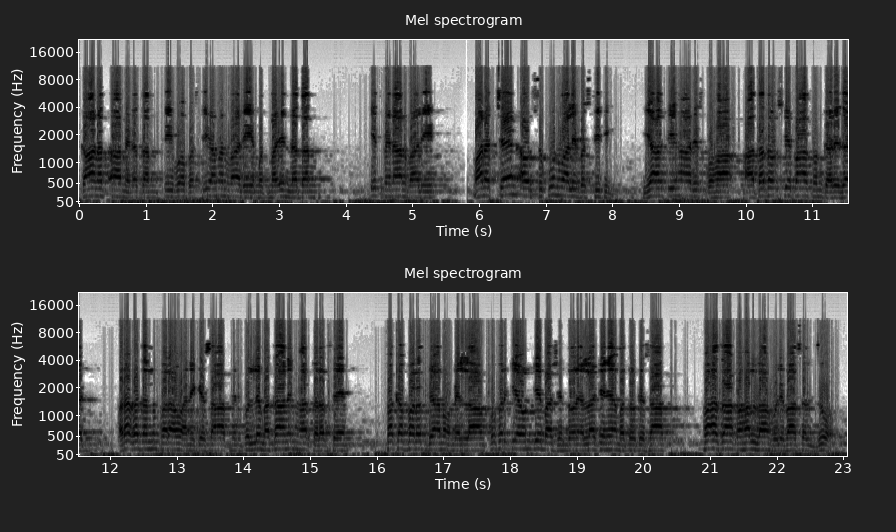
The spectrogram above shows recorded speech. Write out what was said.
کانت آمنتن تھی وہ بستی امن والی مطمئنتن اطمینان والی مانت چین اور سکون والی بستی تھی۔ یا رزقها آتا تھا اس کے پاس ان کا رزق۔ رغدن فراوانے کے ساتھ من کل مکان ہر طرف سے۔ فکفرت بیانوں میں اللہ، کفر کیا ان کے باشندوں نے اللہ کے نعمتوں کے ساتھ۔ فازاقها اللہ لباس الجوع۔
